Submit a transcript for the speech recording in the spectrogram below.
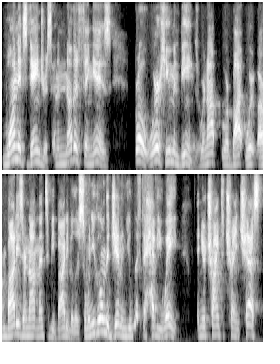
One, it's dangerous, and another thing is, bro, we're human beings. We're not. We're, bo- we're our bodies are not meant to be bodybuilders. So when you go in the gym and you lift a heavy weight and you're trying to train chest,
